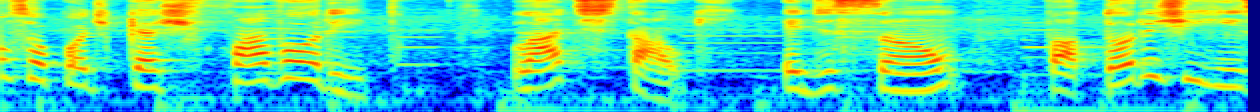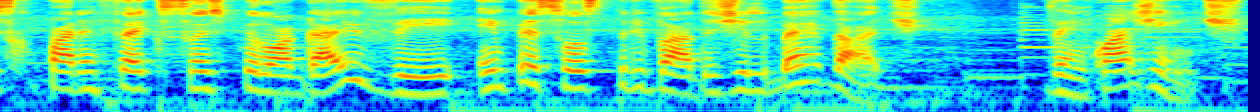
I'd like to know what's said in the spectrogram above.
o seu podcast favorito, Latstalk, edição Fatores de risco para infecções pelo HIV em pessoas privadas de liberdade. Vem com a gente.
